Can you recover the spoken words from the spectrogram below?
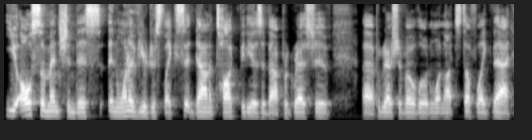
you also mentioned this in one of your just like sit down and talk videos about progressive uh, progressive overload and whatnot stuff like that.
